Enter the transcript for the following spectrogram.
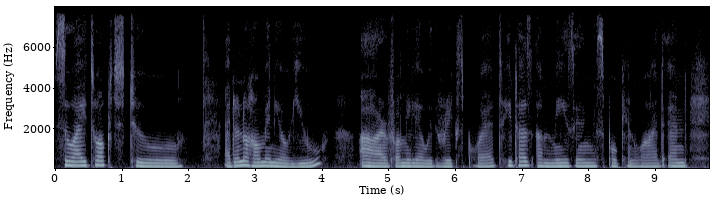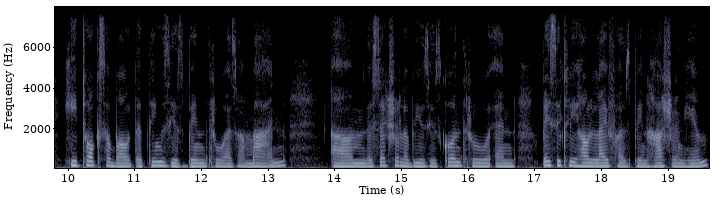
So I talked to I don't know how many of you are familiar with RixPoet. He does amazing spoken word and he talks about the things he's been through as a man um, the sexual abuse he's gone through and basically how life has been harsh on him.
